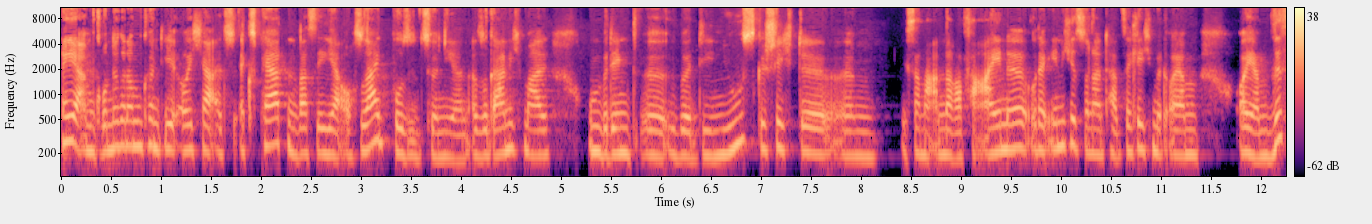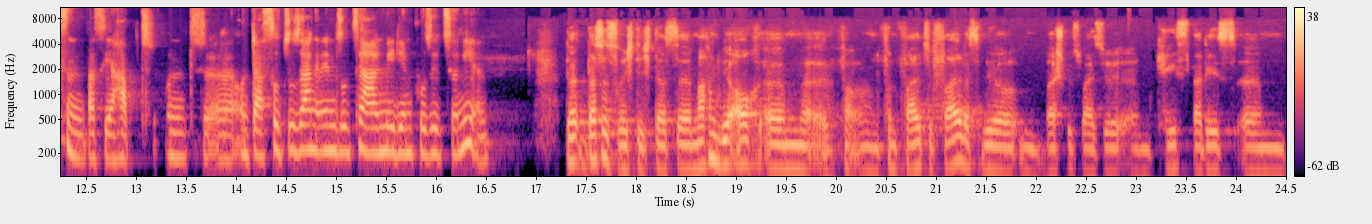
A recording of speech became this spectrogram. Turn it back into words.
Ja, im Grunde genommen könnt ihr euch ja als Experten, was ihr ja auch seid, positionieren. Also gar nicht mal unbedingt äh, über die News-Geschichte, ähm, ich sag mal, anderer Vereine oder ähnliches, sondern tatsächlich mit eurem, eurem Wissen, was ihr habt und, äh, und das sozusagen in den sozialen Medien positionieren. Das ist richtig. Das äh, machen wir auch ähm, von Fall zu Fall, dass wir beispielsweise ähm, Case Studies ähm,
